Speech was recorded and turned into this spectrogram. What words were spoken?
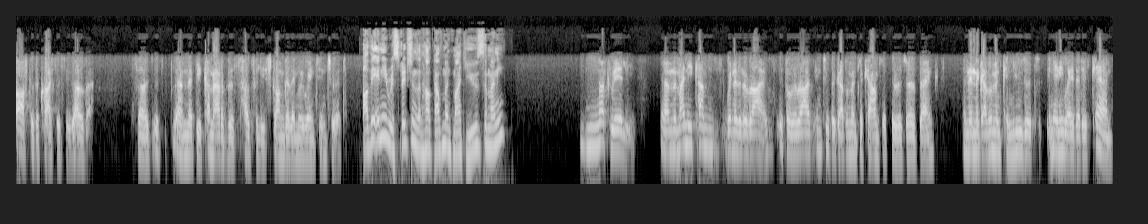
after the crisis is over. So it, um, that we come out of this hopefully stronger than we went into it. Are there any restrictions on how government might use the money? Not really. Um, the money comes when it arrives. It'll arrive into the government account at the Reserve Bank, and then the government can use it in any way that it can.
